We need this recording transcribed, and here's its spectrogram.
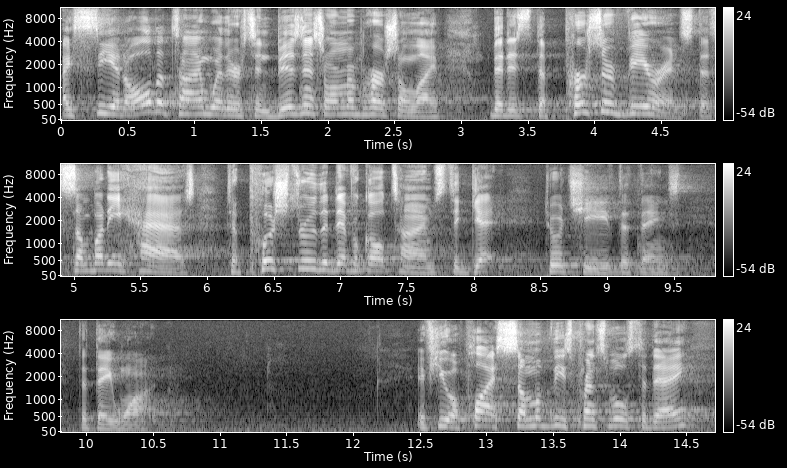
I see it all the time, whether it's in business or in my personal life, that it's the perseverance that somebody has to push through the difficult times to get to achieve the things that they want. If you apply some of these principles today,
